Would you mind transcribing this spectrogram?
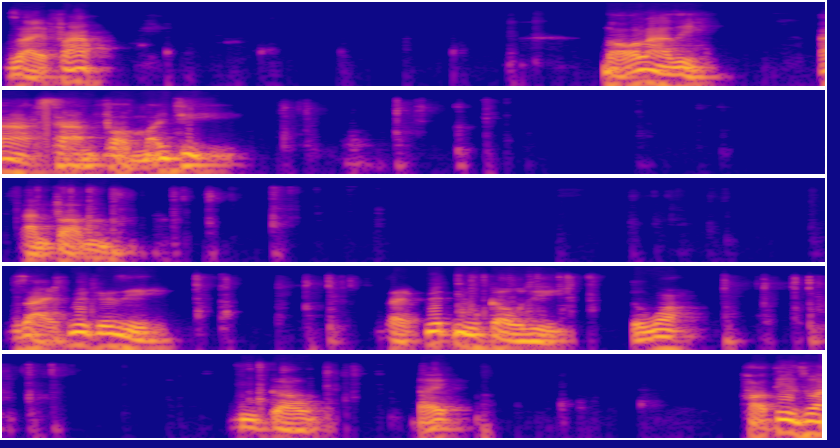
Giải pháp. Đó là gì? À sản phẩm anh chị sản phẩm. Giải quyết cái gì? Giải quyết nhu cầu gì, đúng không? Nhu cầu, đấy. Họ tiên số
